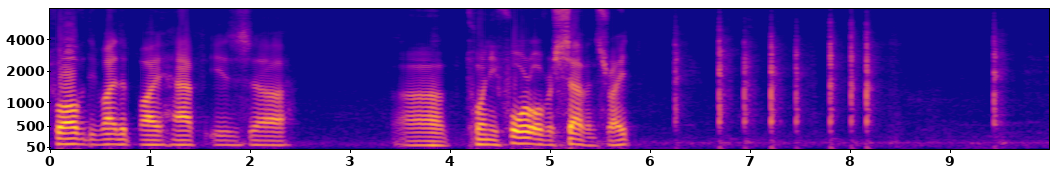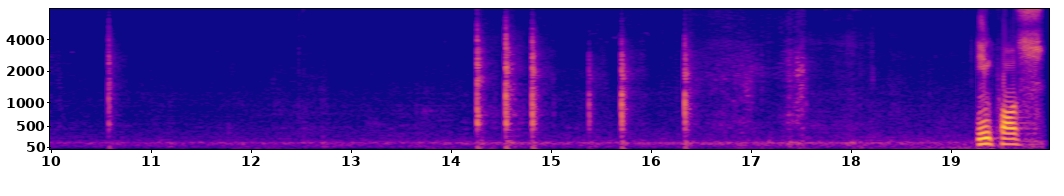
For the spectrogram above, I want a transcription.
12 divided by half is uh, uh 24 over sevenths, right? Impulse,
